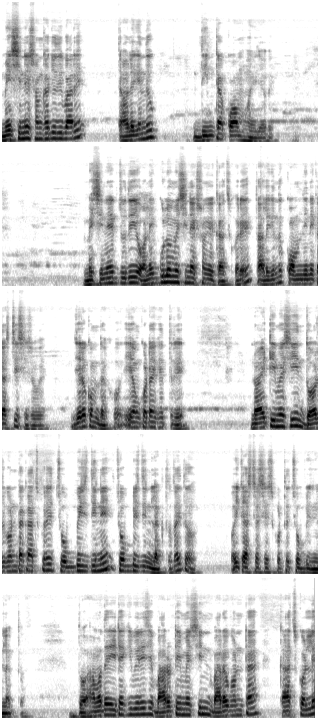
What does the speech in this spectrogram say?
মেশিনের সংখ্যা যদি বাড়ে, তাহলে কিন্তু দিনটা কম হয়ে যাবে। মেশিনের যদি অনেকগুলো মেশিন একসঙ্গে কাজ করে, তাহলে কিন্তু কম দিনে কাজটি শেষ হবে। যেরকম দেখো, এই অঙ্কটার ক্ষেত্রে নয়টি মেশিন দশ ঘণ্টা কাজ করে চব্বিশ দিনে, চব্বিশ দিন লাগতো, তাই তো? ওই কাজটা শেষ করতে চব্বিশ দিন লাগতো। তো আমাদের এটা কি বেরিয়েছে? বারোটি মেশিন বারো ঘণ্টা কাজ করলে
